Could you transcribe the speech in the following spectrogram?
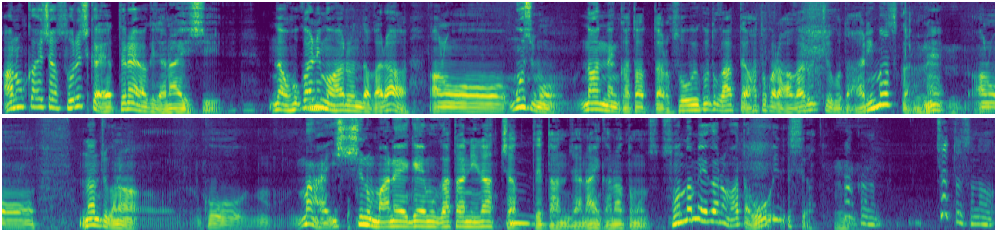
あの会社はそれしかやってないわけじゃないし、な他にもあるんだから、あのーもしも何年か経ったらそういうことがあって、後から上がるっていうことはありますからね、あのーなんていうかな、こう、まあ、一種のマネーゲーム型になっちゃってたんじゃないかなと思うんです、そんな銘柄もまた多いですよ。なんかちょっとそのう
